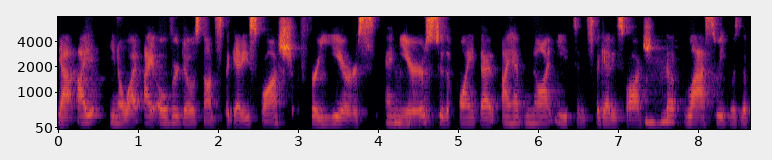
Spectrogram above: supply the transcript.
Yeah, I, you know what? I overdosed on spaghetti squash for years and Mhm. years to the point that I have not eaten spaghetti squash. Mhm. The last week was the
